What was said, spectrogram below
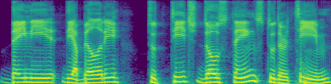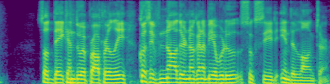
they need the ability to teach those things to their team so they can do it properly. Because if not, they're not going to be able to succeed in the long term.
